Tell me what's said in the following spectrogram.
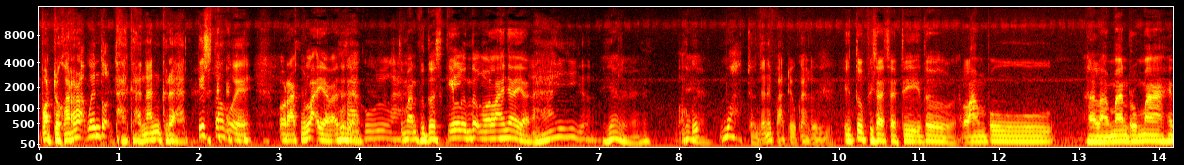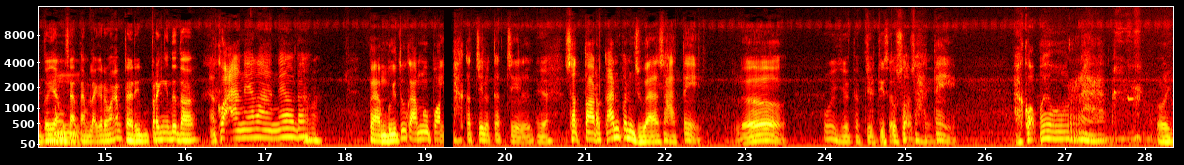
Padha karo kowe untuk dagangan gratis to kowe. ora kulak ya Pak Ora kulak. cuman butuh skill untuk ngolahnya ya Ah iya. iya loh Kowe- iya. wah janjane badhe akeh lho. itu bisa jadi itu lampu halaman rumah itu yang Hmm. bisa template ke rumah kan dari pring itu toh Nah, kok angel-angel to? Apa? Bambu itu kamu potong kecil-kecil. Iya. Setorkan penjual sate. Loh, Oh iya tadi ditusuk sate. Ah kok ora? Oh iya.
